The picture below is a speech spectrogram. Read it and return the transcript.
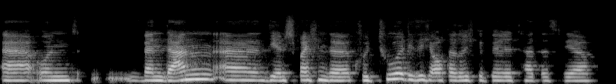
Äh, und wenn dann äh, die entsprechende Kultur, die sich auch dadurch gebildet hat, dass wir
